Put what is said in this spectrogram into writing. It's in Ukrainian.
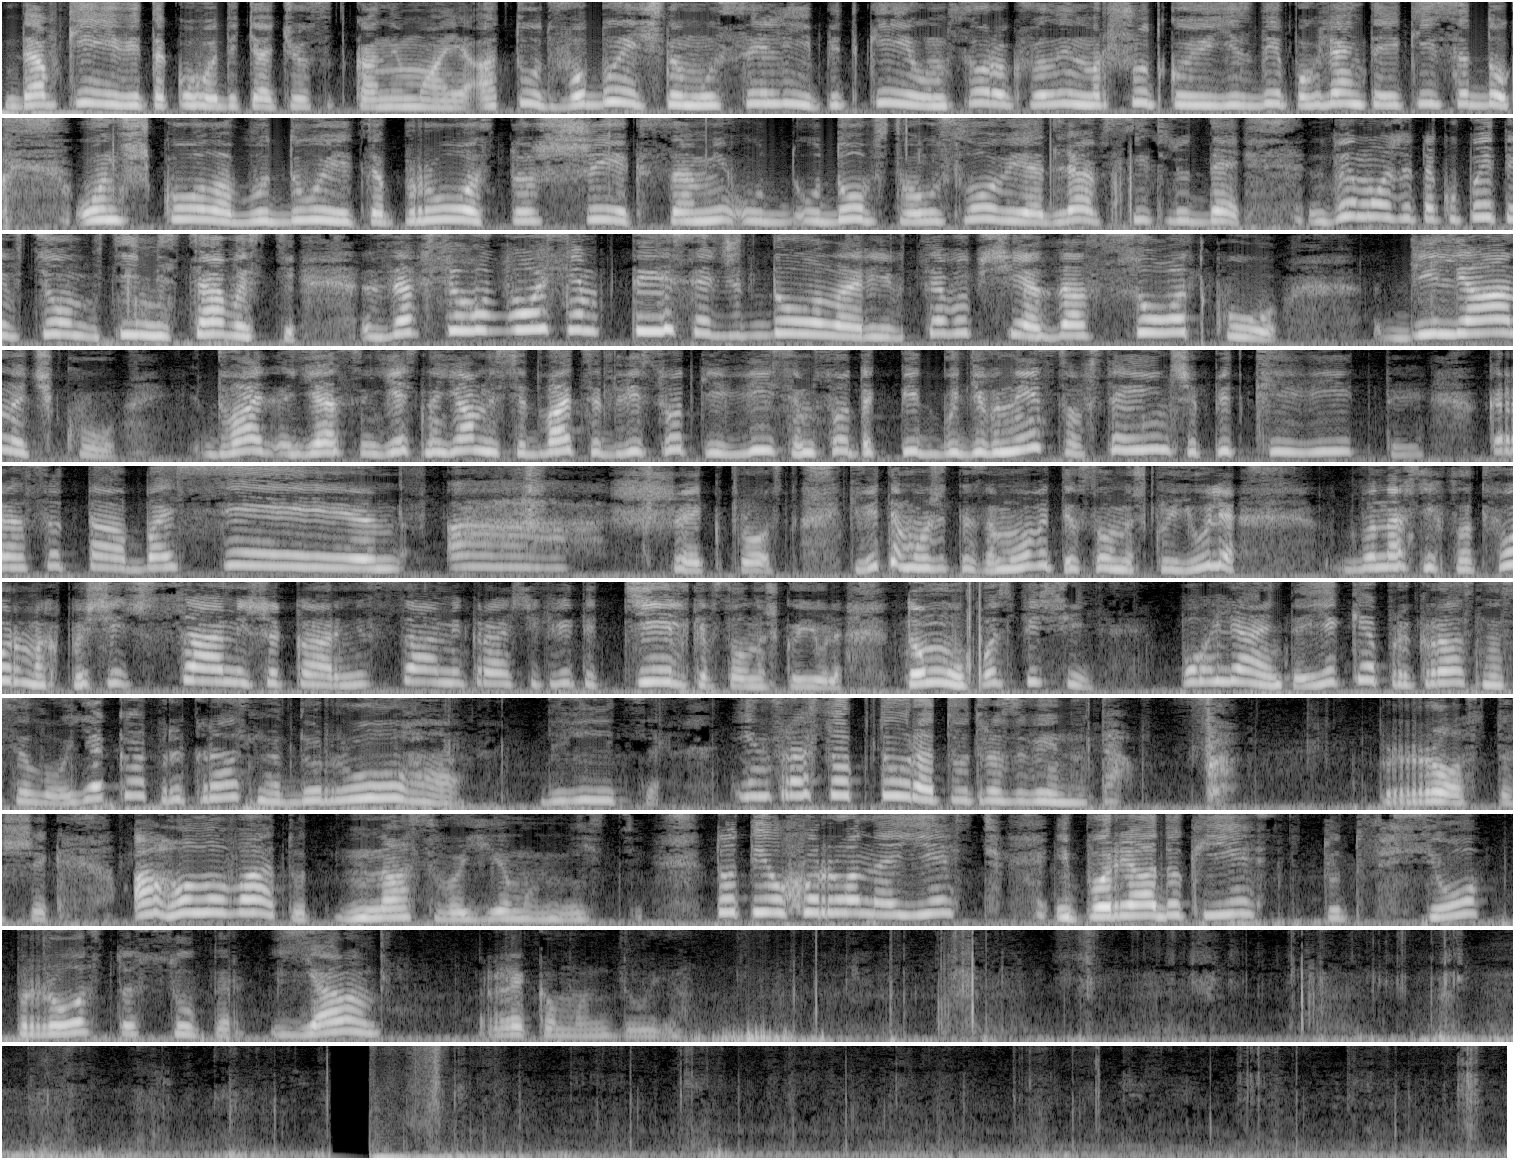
Да в Києві такого дитячого садка немає. А тут, в обичному селі, під Києвом, 40 хвилин маршруткою їзди. Погляньте, який садок. Он школа будується, просто шик, самі удобства, условия для всіх людей. Ви можете купити в, цьому, в цій місцевості за всього 8 тисяч доларів. Це взагалі за сотку діляночку. Два, є, є наявності 22 сотки, 8 соток під будівництво, все інше під квіти. Красота, басейн. А, шик просто. Квіти можете замовити в сонечко Юля. Бо на всіх платформах пишіть самі шикарні, самі кращі квіти тільки в сонечко Юля. Тому поспішіть, погляньте, яке прекрасне село, яка прекрасна дорога. Дивіться, інфраструктура тут розвинута. Просто шик. А голова тут на своєму місці. Тут і охорона є, і порядок є. Тут все просто супер. Я вам рекомендую.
